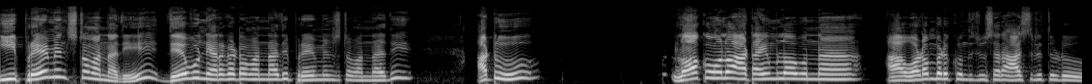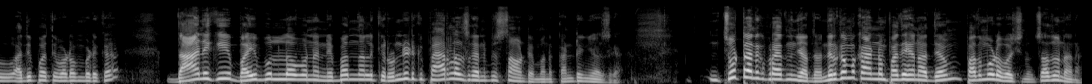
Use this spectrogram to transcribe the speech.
ఈ ప్రేమించటం అన్నది దేవుణ్ణి ఎరగటం అన్నది ప్రేమించటం అన్నది అటు లోకంలో ఆ టైంలో ఉన్న ఆ ఒడంబడిక ఉంది చూసారా? ఆశ్రితుడు అధిపతి ఒడంబడిక. దానికి బైబిల్లో ఉన్న నిబంధనలకి రెండింటికి ప్యారలల్స్ కనిపిస్తూ ఉంటాయి మనకు కంటిన్యూస్గా చూడటానికి ప్రయత్నం చేద్దాం. నిర్గమకాండం పదిహేను అధ్యాయం పదమూడవ వచ్చిన చదువునాను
